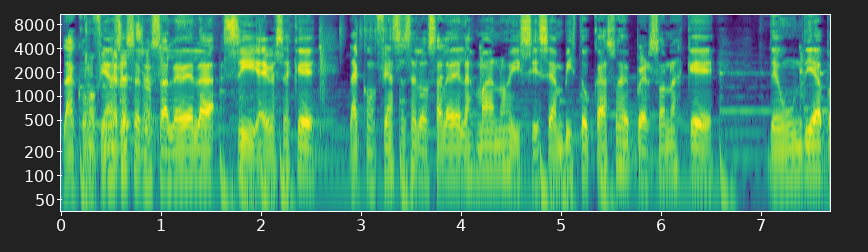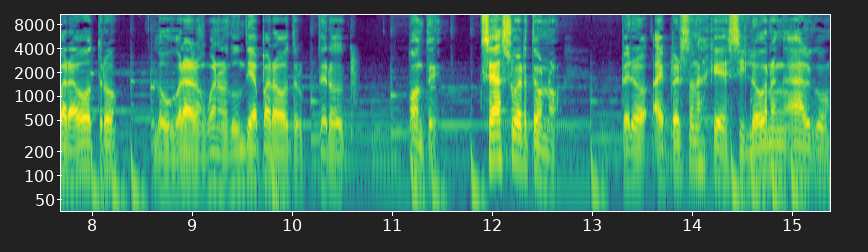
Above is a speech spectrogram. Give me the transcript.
la confianza se nos sale de la... Sí, hay veces que la confianza se nos sale de las manos y si se han visto casos de personas que de un día para otro lograron, bueno, de un día para otro, pero ponte, sea suerte o no, pero hay personas que si logran algo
